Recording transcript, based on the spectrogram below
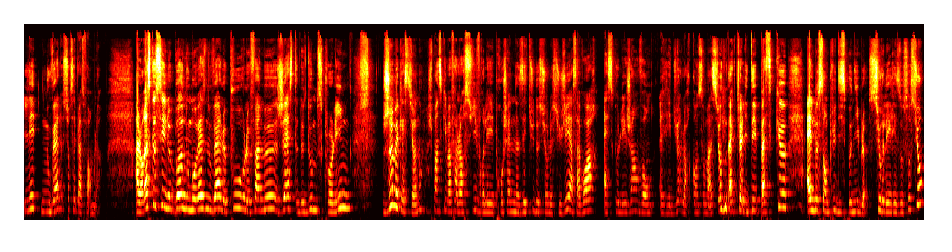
les nouvelles sur ces plateformes-là. Alors, est-ce que c'est une bonne ou mauvaise nouvelle pour le fameux geste de doom scrolling? Je me questionne. Je pense qu'il va falloir suivre les prochaines études sur le sujet, à savoir est-ce que les gens vont réduire leur consommation d'actualité parce que elles ne sont plus disponibles sur les réseaux sociaux?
